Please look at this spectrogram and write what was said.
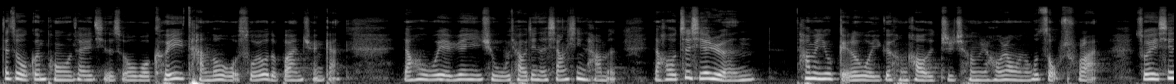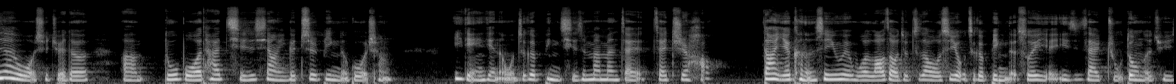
但是我跟朋友在一起的时候，我可以袒露我所有的不安全感，然后我也愿意去无条件的相信他们。然后这些人，他们又给了我一个很好的支撑，然后让我能够走出来。所以现在我是觉得，呃，读博它其实像一个治病的过程，一点一点的，我这个病其实慢慢在在治好。当然，也可能是因为我老早就知道我是有这个病的，所以也一直在主动的去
